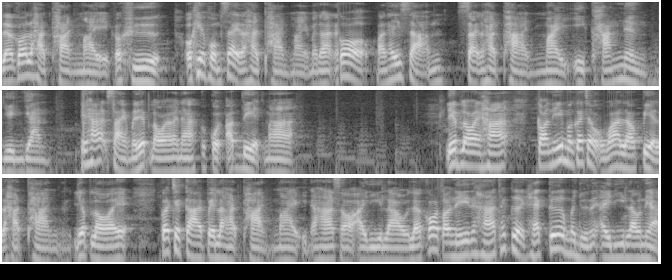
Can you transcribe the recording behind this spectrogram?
แล้วก็รหัสผ่านใหม่ก็คือโอเค ผมใส่รหัสผ่านใหม่มาแล้วก็บรรทัดที่3ใส่รหัสผ่านใหม่อีกครั้งหนึ่งยืนยันนี่ฮะใส่มาเรียบร้อยแล้วนะก็กดอัปเดตมา เรียบร้อยฮะ ตอนนี้มันก็จะบอกว่าเราเปลี่ยนรหัสผ่านเรียบร้อย ก็จะกลายเป็นรหัสผ่านใหม่นะฮะสำหรับ ID เรา แล้วก็ตอนนี้นะฮะถ้าเกิดแฮกเกอร์มาอยู่ใน ID เราเนี่ย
